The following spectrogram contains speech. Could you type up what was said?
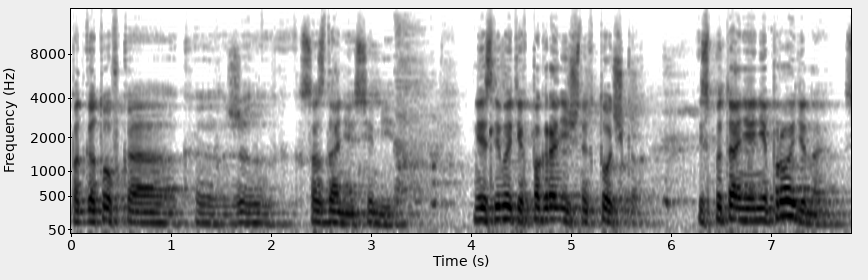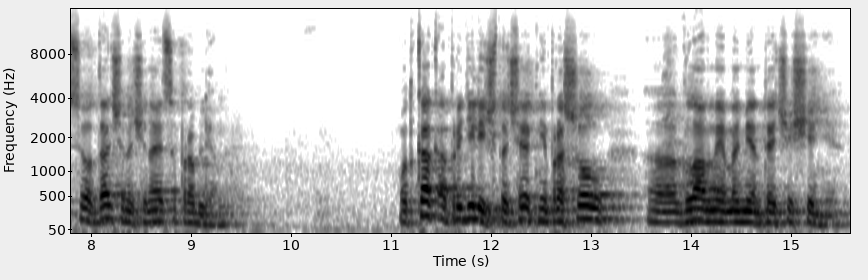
подготовка к созданию семьи. Если в этих пограничных точках испытание не пройдено, все, дальше начинаются проблемы. Вот как определить, что человек не прошел э, главные моменты очищения –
